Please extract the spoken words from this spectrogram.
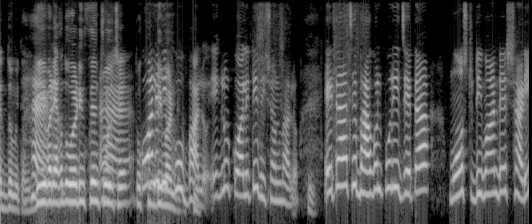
একদিমই তাই। হ্যাঁ। বিয়ে এখন তো ওয়েডিং সিজন চলছে তো কোয়ালিটি খুব ভালো। এগুলোর কোয়ালিটি ভীষণ ভালো। এটা আছে ভাগলপুরি যেটা মোস্ট ডিমান্ডের শাড়ি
